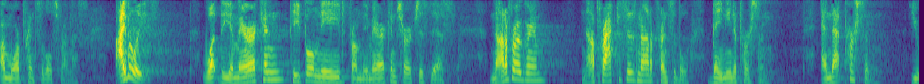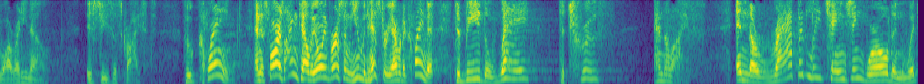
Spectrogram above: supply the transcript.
are more principles from us. I believe what the American people need from the American church is this not a program, not practices, not a principle. They need a person. And that person, you already know, is Jesus Christ, who claimed, and as far as I can tell, the only person in human history ever to claim it, to be the way, the truth, and the life. In the rapidly changing world in which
